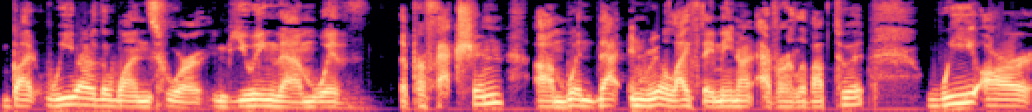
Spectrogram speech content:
but we are the ones who are imbuing them with the perfection um, when that in real life they may not ever live up to it. We are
